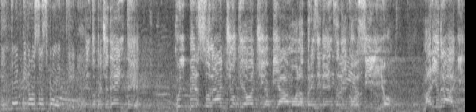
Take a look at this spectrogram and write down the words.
in tempi non sospetti. momento precedente quel personaggio che oggi abbiamo alla presidenza del Consiglio, Mario Draghi.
